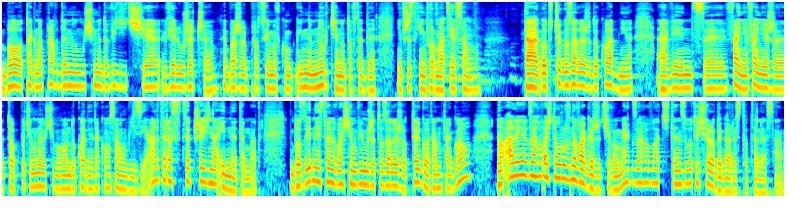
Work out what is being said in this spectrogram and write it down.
bo tak naprawdę my musimy dowiedzieć się wielu rzeczy. Chyba, że pracujemy w innym nurcie, no to wtedy nie wszystkie informacje są. Tak, od czego zależy dokładnie, e, więc e, fajnie, fajnie, że to pociągnęłyście, bo mam dokładnie taką samą wizję. Ale teraz chcę przejść na inny temat, bo z jednej strony właśnie mówimy, że to zależy od tego, tamtego, no ale jak zachować tą równowagę życiową, jak zachować ten złoty środek Arystotelesa?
